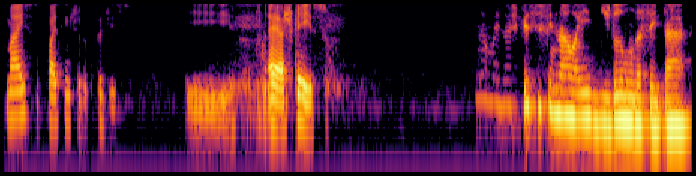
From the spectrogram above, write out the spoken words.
Mas faz sentido o que tu disse. E é, acho que é isso. Não, mas eu acho que esse final aí de todo mundo aceitar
